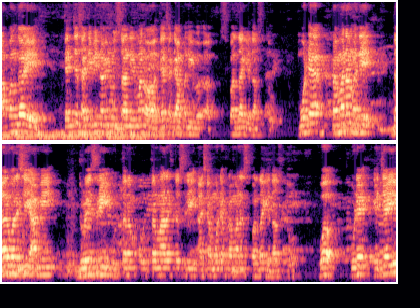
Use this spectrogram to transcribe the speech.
अपंग आहे त्यांच्यासाठी बी नवीन उत्साह निर्माण व्हावा त्यासाठी आपण ही स्पर्धा घेत असतो. मोठ्या प्रमाणामध्ये दरवर्षी आम्ही धुळेश्री उत्तर उत्तर महाराष्ट्र श्री अशा मोठ्या प्रमाणात स्पर्धा घेत असतो. व पुढे याच्याही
